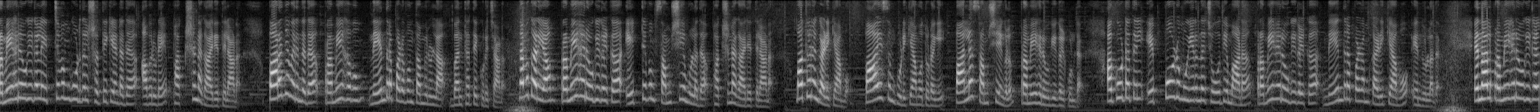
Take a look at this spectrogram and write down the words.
പ്രമേഹ രോഗികൾ ഏറ്റവും കൂടുതൽ ശ്രദ്ധിക്കേണ്ടത് അവരുടെ ഭക്ഷണ കാര്യത്തിലാണ് പറഞ്ഞു വരുന്നത് പ്രമേഹവും നേന്ത്രപ്പഴവും തമ്മിലുള്ള ബന്ധത്തെക്കുറിച്ചാണ്. നമുക്കറിയാം പ്രമേഹ രോഗികൾക്ക് ഏറ്റവും സംശയമുള്ളത് ഭക്ഷണ കാര്യത്തിലാണ് മധുരം കഴിക്കാമോ പായസം കുടിക്കാമോ തുടങ്ങി പല സംശയങ്ങളും പ്രമേഹ രോഗികൾക്കുണ്ട് അക്കൂട്ടത്തിൽ എപ്പോഴും ഉയരുന്ന ചോദ്യമാണ് പ്രമേഹ രോഗികൾക്ക് നേന്ത്രപ്പഴം കഴിക്കാമോ എന്നുള്ളത്. എന്നാൽ പ്രമേഹ രോഗികൾ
